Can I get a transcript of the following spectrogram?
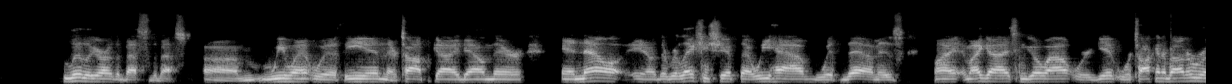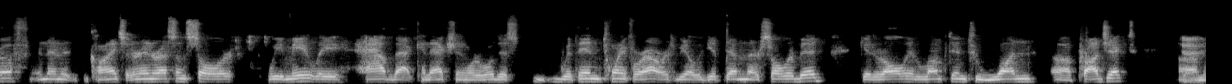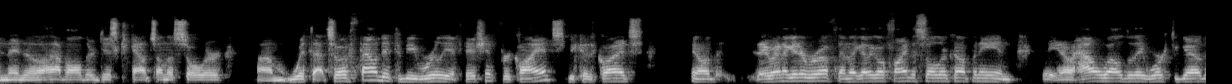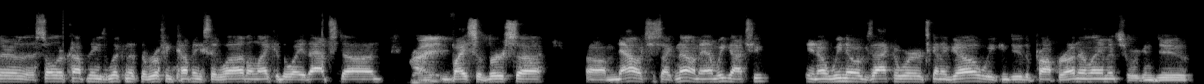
literally are the best of the best. Um, we went with Ian, their top guy down there, and now you know the relationship that we have with them is my my guys can go out. We're get we're talking about a roof, and then the clients that are interested in solar, we immediately have that connection where we'll just within 24 hours be able to get them their solar bid, get it all in lumped into one uh, project. Um, and then they'll have all their discounts on the solar um, with that. So I've found it to be really efficient for clients because clients, you know, they want to get a roof, then they got to go find a solar company, and you know, how well do they work together? The solar company's looking at the roofing company, said, "Well, I don't like it the way that's done," right? vice versa. Um, now it's just like, no, man, we got you. You know, we know exactly where it's going to go. We can do the proper underlayments. We're going to do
